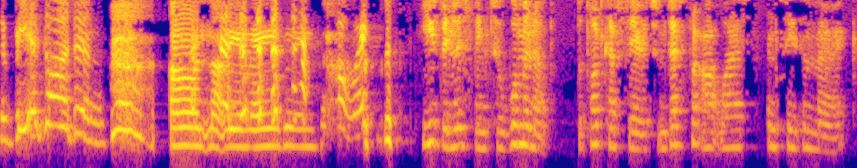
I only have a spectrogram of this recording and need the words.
the beer garden. oh, that'd be amazing. You've been listening to Woman Up, the podcast series from Desperate Artwives and Susan Merrick.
